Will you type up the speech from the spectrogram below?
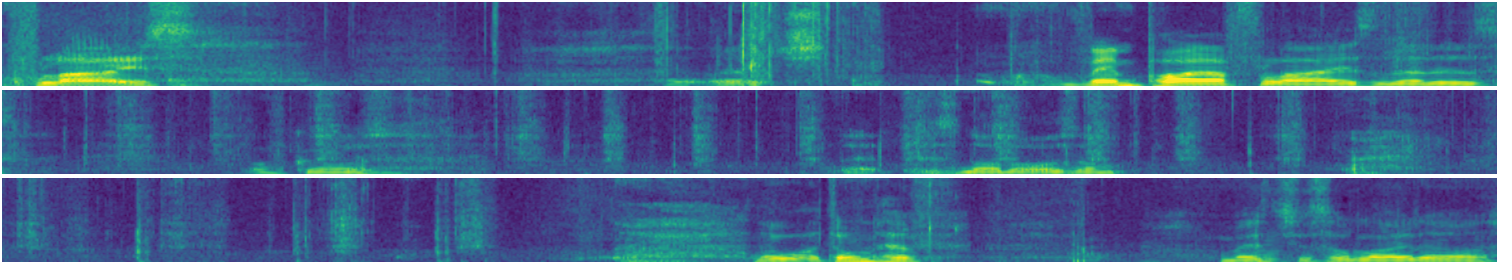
flies. Uh, vampire flies, that is, of course. That is not awesome. No, I don't have matches or lighter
